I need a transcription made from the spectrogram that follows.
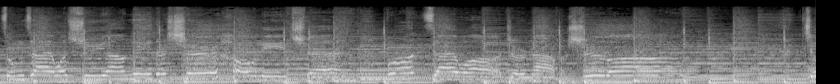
总在我需要你的时候，你却不在我这儿那么失落。就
